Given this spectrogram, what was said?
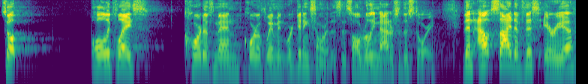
So, holy place, court of men, court of women, we're getting somewhere with this. This all really matters to the story. Then outside of this area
